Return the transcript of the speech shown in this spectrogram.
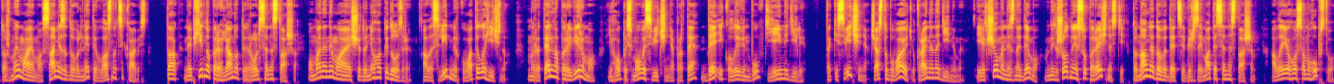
Тож ми маємо самі задовольнити власну цікавість. Так, необхідно переглянути роль Сенесташа. У мене немає щодо нього підозри, але слід міркувати логічно. Ми ретельно перевіримо його письмове свідчення про те, де і коли він був тієї неділі. Такі свідчення часто бувають украй ненадійними, і якщо ми не знайдемо в них жодної суперечності, то нам не доведеться більш займатися Несташем. Але його самогубство,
